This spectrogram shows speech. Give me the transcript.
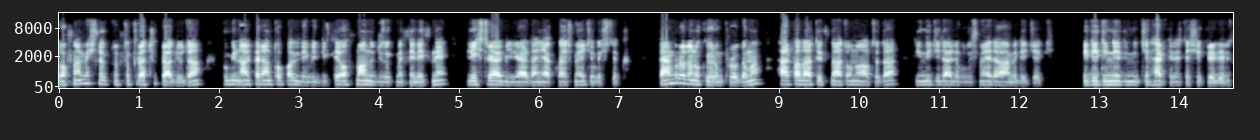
95.0 Açık Radyo'da bugün Alperen Topal ile birlikte Osmanlıcılık meselesine eleştirel bilgilerden yaklaşmaya çalıştık. Ben buradan okuyorum programı. Her pazartesi saat 16'da dinleyicilerle buluşmaya devam edecek. Bir de dinlediğin için herkese teşekkür ederiz.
